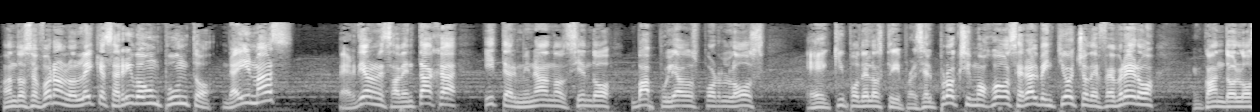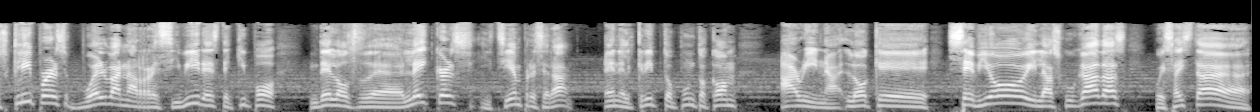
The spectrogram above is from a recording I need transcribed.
Cuando se fueron los Lakers arriba un punto. De ahí en más, perdieron esa ventaja y terminaron siendo vapuleados por los equipos de los Clippers. El próximo juego será el 28 de febrero, cuando los Clippers vuelvan a recibir este equipo de los eh, Lakers y siempre será en el crypto.com Arena. Lo que se vio y las jugadas, pues ahí está.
